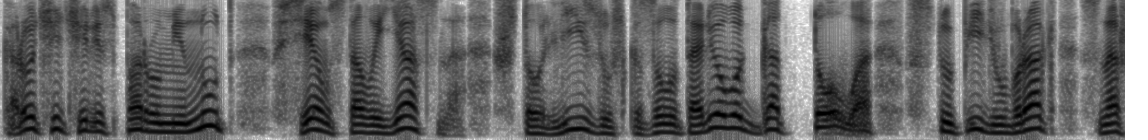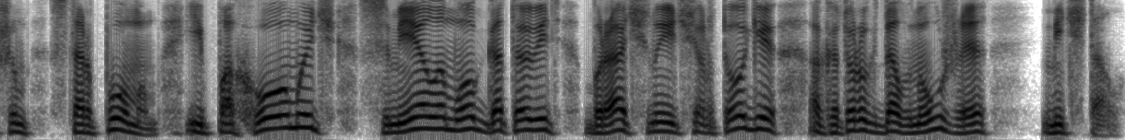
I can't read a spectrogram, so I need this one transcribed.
Короче, через пару минут всем стало ясно, что Лизушка Золотарева готова вступить в брак с нашим Старпомом, и Пахомыч смело мог готовить брачные чертоги, о которых давно уже мечтал.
